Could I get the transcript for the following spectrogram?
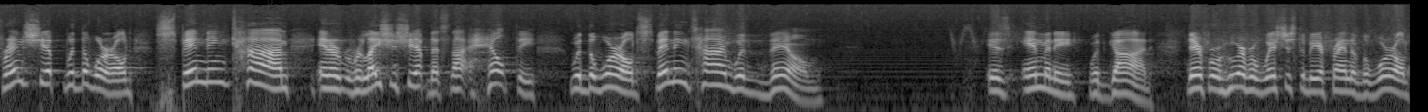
friendship with the world, spending time in a relationship that's not healthy with the world, spending time with them, is enmity with God? Therefore, whoever wishes to be a friend of the world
